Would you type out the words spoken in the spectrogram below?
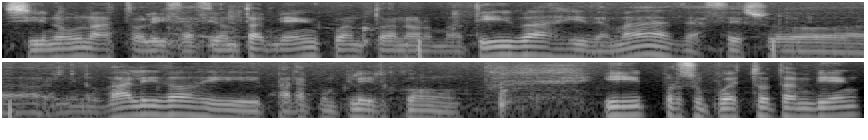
sino una actualización también en cuanto a normativas y demás, de acceso a minusválidos y para cumplir con... Y por supuesto también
